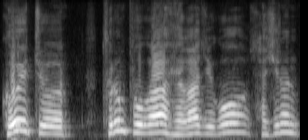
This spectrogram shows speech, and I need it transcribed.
거의 저 트럼프가 해가지고 사실은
